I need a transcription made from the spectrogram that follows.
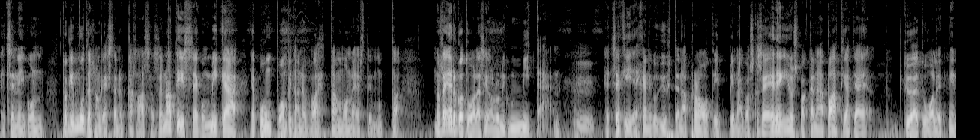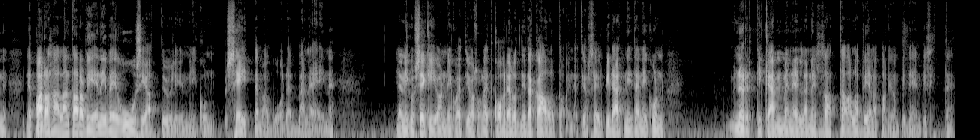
Et se niin kuin, toki muuten se on kestänyt kasassa, se natissee kuin mikä, ja pumppu on pitänyt vaihtaa monesti, mutta no se ergotuolesi ei ollut niinku mitään. Mm. Et sekin ehkä niinku yhtenä pro-tippinä, koska se etenkin just vaikka nämä patjat ja työtuolit, niin ne parhaillaan tarvii anyway uusia tyyliin niinku seitsemän vuoden välein. Ja niinku sekin on, niinku, että jos olet kohdellut niitä kaltoin, että jos et pidät niitä niinku nörttikämmenellä, niin se saattaa olla vielä paljon pidempi sitten.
